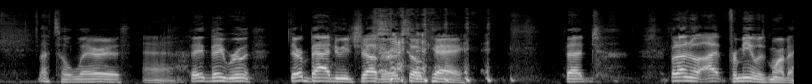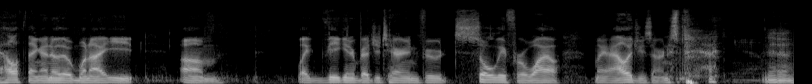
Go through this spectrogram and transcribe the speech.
that's hilarious. Uh, They they ruin. They're bad to each other. It's okay. that, but I know. I, for me, it was more of a health thing. I know that when I eat, um, like vegan or vegetarian food solely for a while, my allergies aren't as bad. yeah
